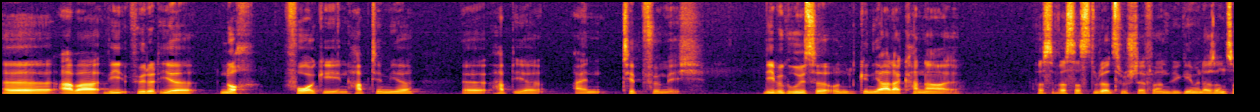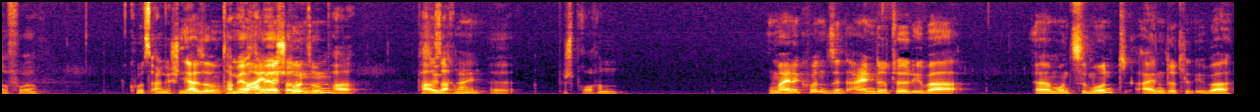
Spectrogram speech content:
äh, aber wie würdet ihr noch vorgehen? Habt ihr mir, äh, habt ihr einen Tipp für mich? Liebe Grüße und genialer Kanal. Was, was hast du dazu, Stefan? Wie gehen wir da sonst noch vor? Kurz angeschnitten. Ja, also haben wir, haben wir ja schon so ein Kunden paar, paar Sachen äh, besprochen. Meine Kunden sind ein Drittel über äh, Mund zu Mund, ein Drittel über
